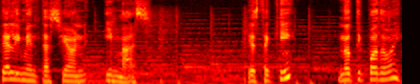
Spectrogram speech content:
de alimentación y más. Y hasta aquí, no tipo de hoy.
